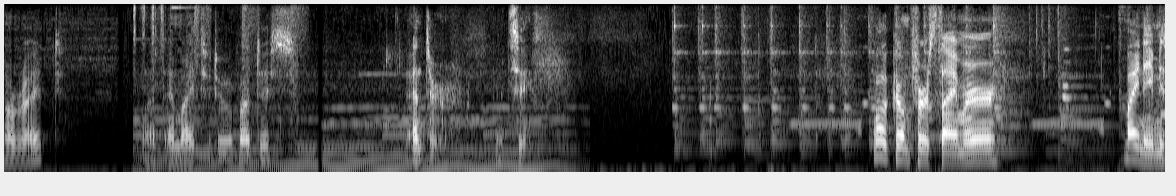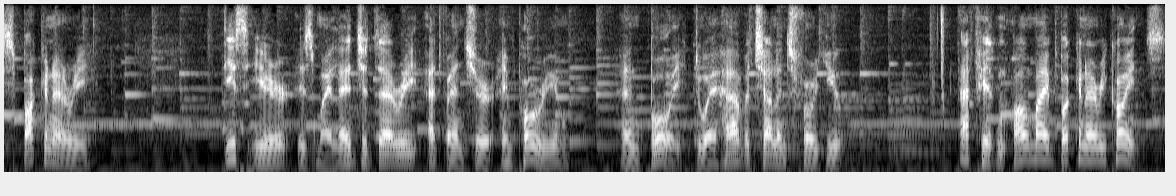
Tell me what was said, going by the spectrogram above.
Alright. What am I to do about this? Enter. Let's see. Welcome first timer. My name is Buccanary. This here is my legendary adventure Emporium. And boy, do I have a challenge for you. I've hidden all my Buccanary coins.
